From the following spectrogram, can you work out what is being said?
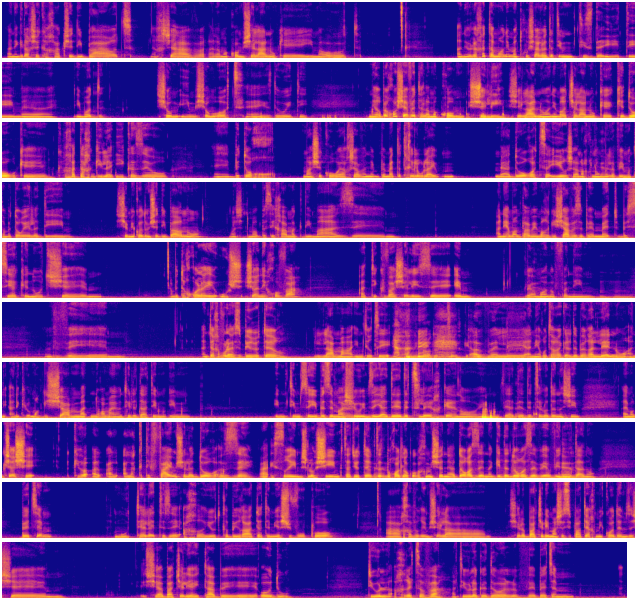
אני אגיד לך שככה, כשדיברת עכשיו על המקום שלנו כאימהות, אני הולכת המון עם התחושה, לא יודעת אם תזדהי איתי, עם, אה, עם עוד שומעים, שומעות, אה, יזדהו איתי. אני הרבה חושבת על המקום שלי, שלנו, אני אומרת שלנו כ- כדור, כחתך כן. גילאי כזה, או אה, בתוך מה שקורה עכשיו. אני באמת אתחיל אולי מהדור הצעיר, שאנחנו כן. מלווים אותם בתור ילדים, שמקודם שדיברנו, מה שאת אומרת בשיחה המקדימה, אז אה, אני המון פעמים מרגישה, וזה באמת בשיא הכנות, ש... בתוך כל הייאוש שאני חווה, התקווה שלי זה אם, בהמון אופנים. Mm-hmm. ואני תכף אולי אסביר יותר למה, אם תרצי. אני מאוד ארצה. אבל uh, אני רוצה רגע לדבר עלינו, אני, אני כאילו מרגישה, נורא מעניין אותי לדעת אם, אם, אם תמצאי בזה כן. משהו, אם זה יהדהד אצלך, mm-hmm. כן, או אם זה יהדהד כן. אצל עוד אנשים. אני מרגישה ש... כאילו על, על, על הכתפיים של הדור הזה, ה-20, 30, קצת יותר, כן. קצת פחות, לא כל כך משנה, הדור הזה, נגיד mm-hmm. הדור הזה ויבינו כן. אותנו, בעצם מוטלת איזו אחריות כבירה. את יודעת, הם ישבו פה, החברים של, ה, של הבת שלי, מה שסיפרתי לך מקודם זה ש, שהבת שלי הייתה בהודו, טיול אחרי צבא, הטיול הגדול, ובעצם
